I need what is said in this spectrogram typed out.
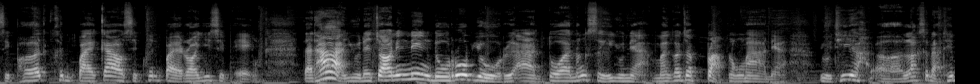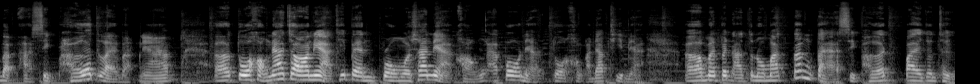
60 Hz ขึ้นไป 90 ขึ้นไป 120 เอง แต่ถ้าอยู่ในจอนิ่งๆ ดูรูปอยู่หรืออ่านตัวหนังสืออยู่เนี่ยมันก็จะปรับลงมาเนี่ยอยู่ที่ลักษณะที่แบบ10 Hz อะไรแบบเนี้ยครับตัวของหน้าจอเนี่ยที่เป็นโปรโมชั่นเนี่ยของ Apple เนี่ยตัวของ Adaptive เนี่ยมันเป็นอัตโนมัติตั้งแต่ 10เฮิรตซ์ไปจนถึง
